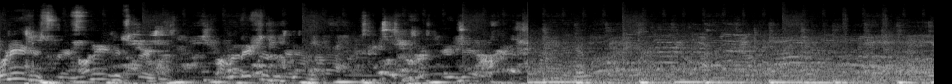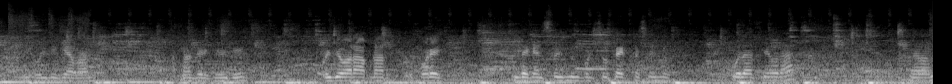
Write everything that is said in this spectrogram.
অনেক রেস্টুরেন্ট অনেক রেস্টুরেন্ট আপনার একটা দুজনে এই যে ওইদিকে আবার আপনাদেরকে ওই যে ওই যে ওরা আপনার উপরে দেখেন সুইমিং পুল ছোটো একটা সুইমিং পুল আছে ওরা কারণ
